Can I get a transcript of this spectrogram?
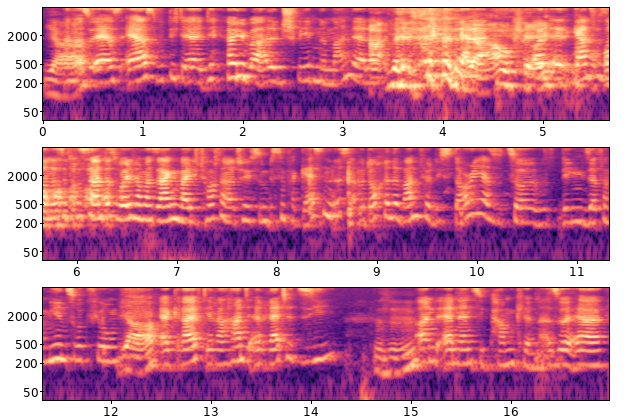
Ja. Also er ist, er ist wirklich der, der überall schwebende Mann, der da... Ah, ja, okay. Und äh, ganz besonders interessant, das wollte ich nochmal sagen, weil die Tochter natürlich so ein bisschen vergessen ist, aber doch relevant für die Story, also zur, wegen dieser Familienzurückführung. Ja. Er greift ihre Hand, er rettet sie Mhm. und er nennt sie Pumpkin. Also er,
